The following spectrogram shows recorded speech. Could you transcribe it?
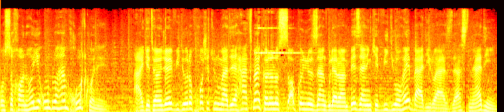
استخوانهای اون رو هم خورد کنه. اگه تا اینجای ویدیو رو خوشتون اومده حتما کانال رو ساب کنین و زنگوله رو هم بزنین که ویدیوهای بعدی رو از دست ندین.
